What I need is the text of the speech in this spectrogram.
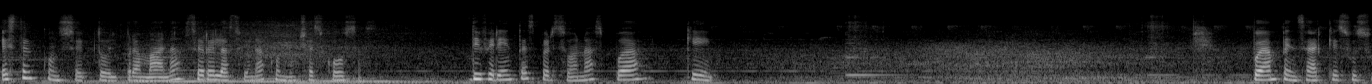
Este concepto del pramana se relaciona con muchas cosas. Diferentes personas puedan que puedan pensar que sus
